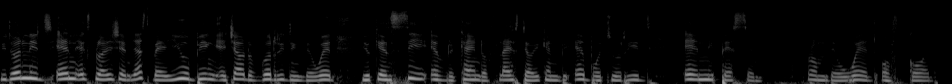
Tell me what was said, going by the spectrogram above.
You don't need any explanation. Just by you being a child of God reading the word, you can see every kind of lifestyle. You can be able to read any person from the word of God.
